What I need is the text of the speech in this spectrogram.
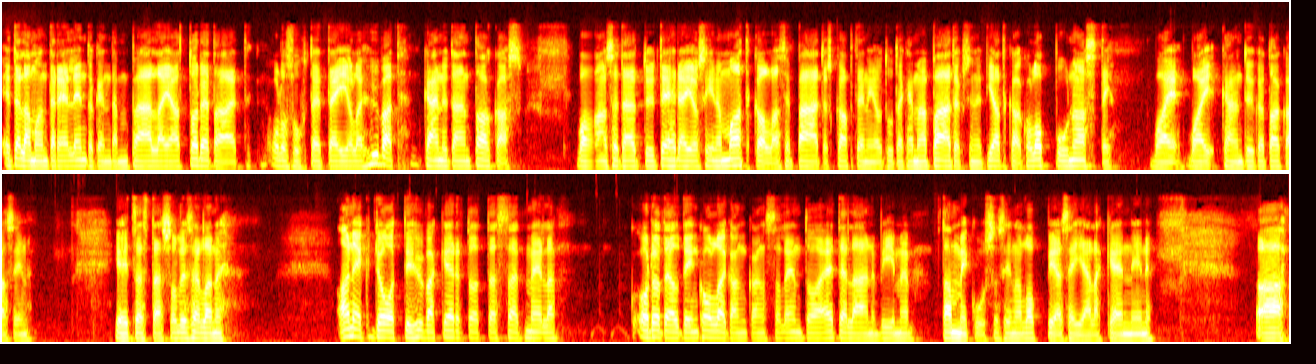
Etelämantereen lentokentän päällä ja todetaan, että olosuhteet ei ole hyvät, käännytään takaisin vaan se täytyy tehdä jo siinä matkalla se päätös. Kapteeni joutuu tekemään päätöksen, että jatkaako loppuun asti vai, vai kääntyykö takaisin. Ja itse asiassa tässä oli sellainen anekdootti hyvä kertoa tässä, että meillä odoteltiin kollegan kanssa lentoa etelään viime tammikuussa siinä loppia sen jälkeen, niin äh,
